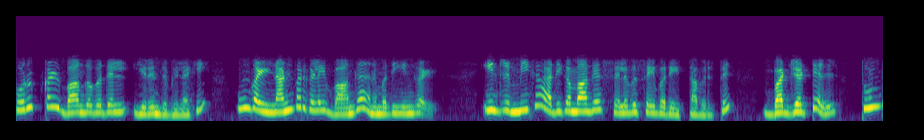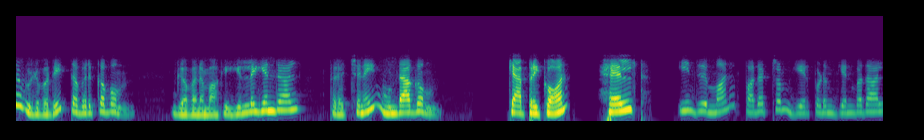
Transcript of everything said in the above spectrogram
பொருட்கள் வாங்குவதில் இருந்து விலகி உங்கள் நண்பர்களை வாங்க அனுமதியுங்கள். இன்று மிக அதிகமாக செலவு செய்வதை தவிர்த்து பட்ஜெட்டில் துண்டு விழுவதை தவிர்க்கவும். கவனமாக இல்லை என்றால் பிரச்சனை உண்டாகும். கேப்ரிகான் ஹெல்த் இன்று மன பதற்றம் ஏற்படும் என்பதால்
